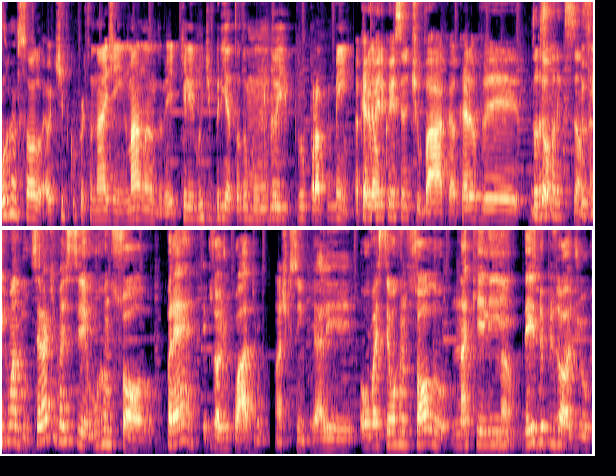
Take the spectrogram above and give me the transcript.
O Han Solo é o típico personagem malandro, ele que ele ludibria todo mundo e pro próprio bem. Eu quero Então, ver ele conhecendo o Chewbacca, eu quero ver toda Então, essa conexão. Eu cara. fico com uma dúvida. Será que vai ser o Han Solo pré-episódio 4? Acho que sim. E ali, ou vai ser o Han Solo naquele. Não. Desde o episódio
